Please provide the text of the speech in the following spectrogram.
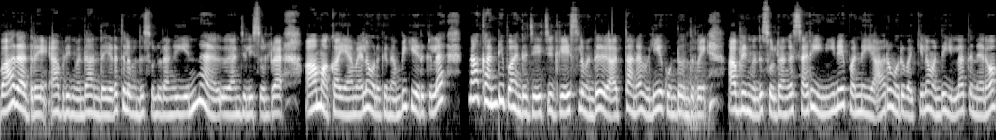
வாதாடுறேன் அப்படின்னு வந்து அந்த இடத்துல வந்து சொல்லுறாங்க. என்ன அஞ்சலி சொல்கிற ஆமாக்கா என் மேலே உனக்கு நம்பிக்கை இருக்குல்ல? நான் கண்டிப்பாக இந்த ஜெயிச்சு கேஸில் வந்து அத்தானை வெளியே கொண்டு வந்துடுவேன் அப்படின்னு வந்து சொல்கிறாங்க சரி நீனே பண்ணு. யாரும் ஒரு வக்கீலும் வந்து இல்லாத நேரம்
